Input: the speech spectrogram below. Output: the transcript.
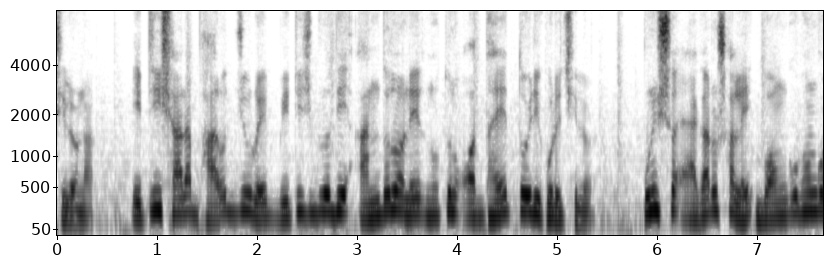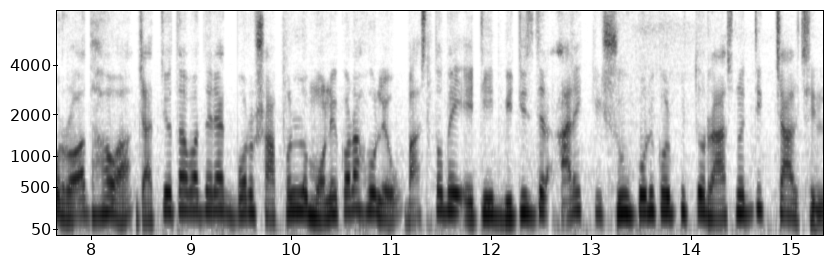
ছিল না, এটি সারা ভারত জুড়ে ব্রিটিশ বিরোধী আন্দোলনের নতুন অধ্যায়ে তৈরি করেছিল। উনিশশো এগারো সালে বঙ্গভঙ্গ রদ হওয়া জাতীয়তাবাদের এক বড় সাফল্য মনে করা হলেও বাস্তবে এটি ব্রিটিশদের আরেকটি সুপরিকল্পিত রাজনৈতিক চাল ছিল।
